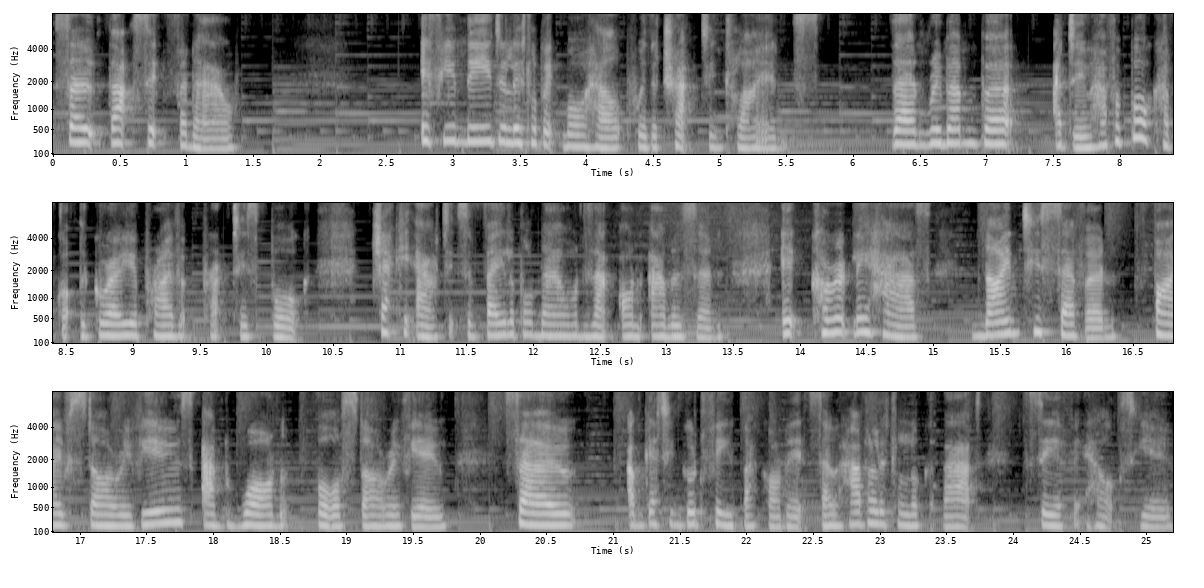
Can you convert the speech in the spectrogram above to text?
So that's it for now. If you need a little bit more help with attracting clients, then remember I do have a book. I've got the Grow Your Private Practice book. Check it out. It's available now on, on Amazon. It currently has 97 five star reviews and one four star review. So I'm getting good feedback on it. So have a little look at that, see if it helps you.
